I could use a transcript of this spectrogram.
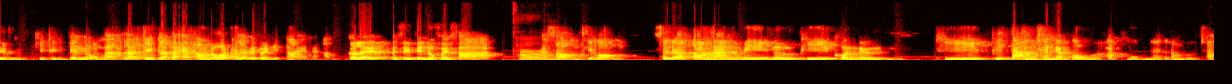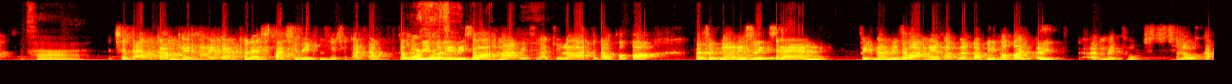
ถึงคิดถึงเปียโนมากแล้วจริงๆแล้วก็แอบเอาโน้ตอะไรไปด้วยนิดหน่อยนะครับ ก็เลยไปซื้อเปียโนไฟฟ้าค่ะมาซ้อมที่ห้อง เสร็จแล้วตอนนั้นมีรุ่นพี่คนหนึ่งที่พี่ตั้มชัญญพงศ์อะครับ มุกน่าจะต้องรู้จักค่ะชะตากรรมคล้ายๆกันเขาเรียกชะตาชีวิตไม่ใช่ชะตากรรมก็คือพี่เขาเรียนวิศวะมาวิศวะจุฬาแต่เราเขาก็ไปฝึกงานที่สวิตเซอร์แลนด์ ฝึกงานวิศวะเนี่ยครับแล้วก็พี่เขาก็เอ้ยเออไปถูกโฉลกกับ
